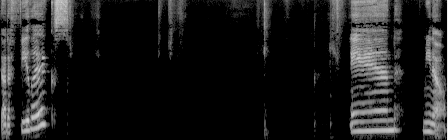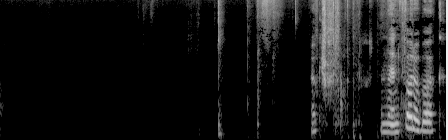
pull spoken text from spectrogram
Got a Felix, and Minho. Okay. And then photo book.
